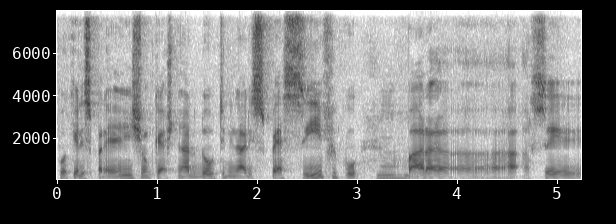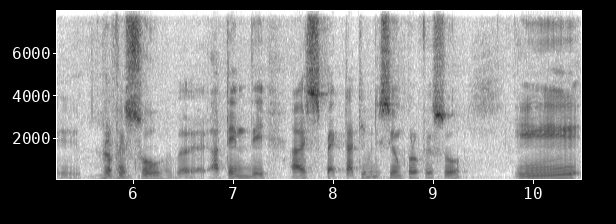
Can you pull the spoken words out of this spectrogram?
porque eles preenchem um questionário doutrinário específico para ah, ah, ser professor, eh, atender à expectativa de ser um professor. E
